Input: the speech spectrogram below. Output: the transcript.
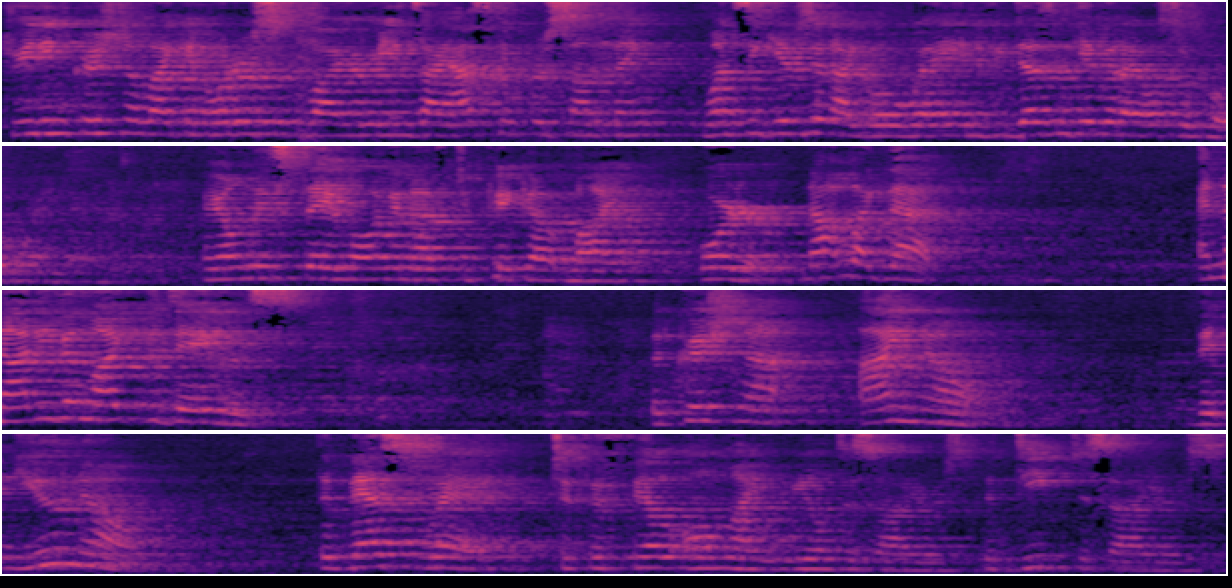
Treating Krishna like an order supplier means I ask him for something. Once he gives it, I go away. And if he doesn't give it, I also go away. I only stay long enough to pick up my order. Not like that. And not even like the Devas. But Krishna, I know that you know the best way to fulfill all my real desires, the deep desires.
